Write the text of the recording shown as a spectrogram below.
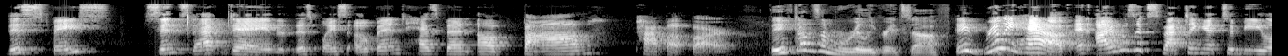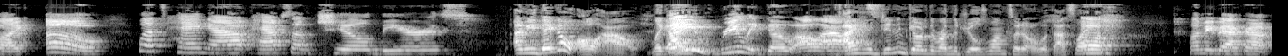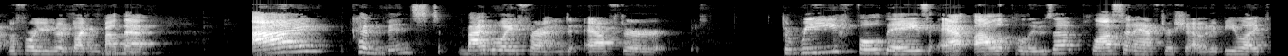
This space since that day that this place opened has been a bomb pop-up bar. They've done some really great stuff. They really have. And I was expecting it to be like, oh, let's hang out, have some chill beers. I mean, they go all out. Like They I, really go all out. I didn't go to the Run the Jewels one, so I don't know what that's like. Ugh. let me back up before you start talking about that. I convinced my boyfriend after three full days at Lollapalooza plus an after show to be like,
